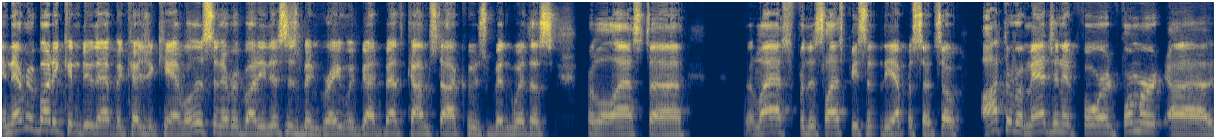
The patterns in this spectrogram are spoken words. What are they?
and everybody can do that because you can. Well, listen, everybody, this has been great. We've got Beth Comstock who's been with us for the last uh, the last for this last piece of the episode. So, author of Imagine It Forward, former uh,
